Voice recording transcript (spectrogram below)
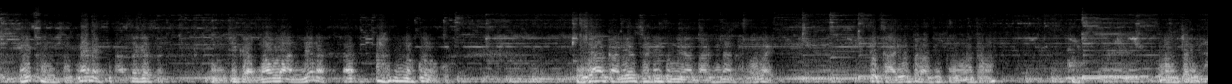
हेच संसार नाही नाही असं कसं? तुमची कर्मावळ आणली ना? नको नको. ज्या कार्यासाठी तुम्ही हा दागिना घडवलाय ते कार्य तर आधी पूर्ण करा. नंतर या.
